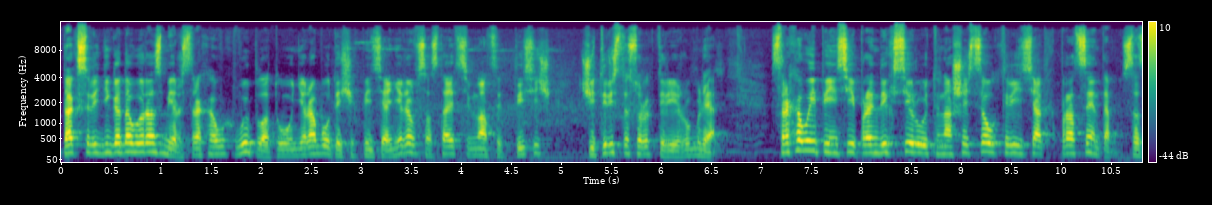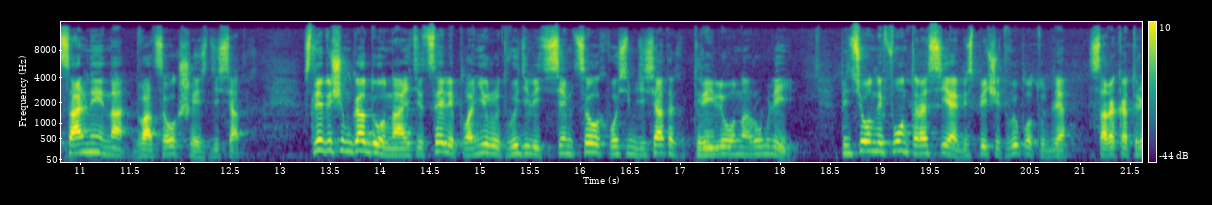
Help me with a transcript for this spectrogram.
Так, среднегодовой размер страховых выплат у неработающих пенсионеров составит 17 443 рубля. Страховые пенсии проиндексируют на 6,3%, социальные на 2,6%. В следующем году на эти цели планируют выделить 7,8 триллиона рублей. Пенсионный фонд России обеспечит выплату для 43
